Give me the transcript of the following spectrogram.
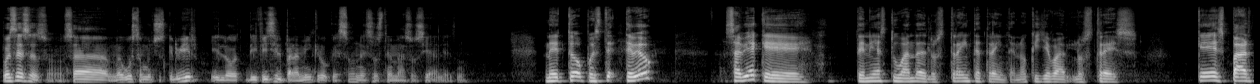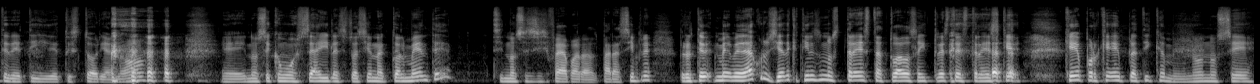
pues es eso. O sea, me gusta mucho escribir y lo difícil para mí creo que son esos temas sociales, ¿no? Neto, pues te, te veo, sabía que tenías tu banda de los 30-30, ¿no? Que lleva los tres que es parte de ti, de tu historia, ¿no? eh, no sé cómo está ahí la situación actualmente, si, no sé si fue para, para siempre, pero te, me, me, da curiosidad de que tienes unos tres tatuados ahí, tres, tres, tres. ¿Qué, qué, por qué? Platícame, no, no sé.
